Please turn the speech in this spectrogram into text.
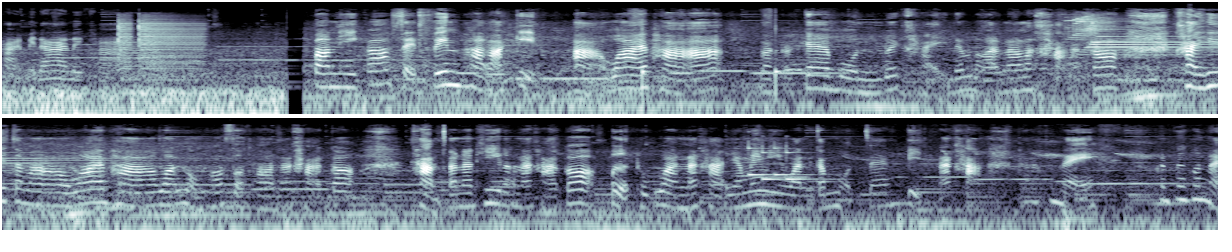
ถ่ายไม่ได้เลยค่ะ ตอนนี้ก็เสร็จสิ้นภารกิจอ่าไหว้พระ แล้วก็แก้บนด้วยไข่เรียบร้อยแล้วนะคะ ก็ใครที่จะมาไหว้พระวัดหลวงพ่อโสธรนะคะ ก็ถามเจ้าหน้าที่แล้วนะคะ ก็เปิดทุกวันนะคะ ยังไม่มีวันกำหนดแจ้งปิดนะคะ ถ้าคนไหนเพื่อนๆคนไหน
